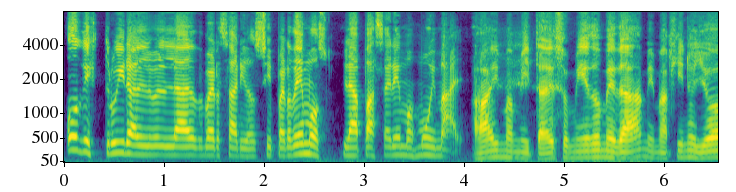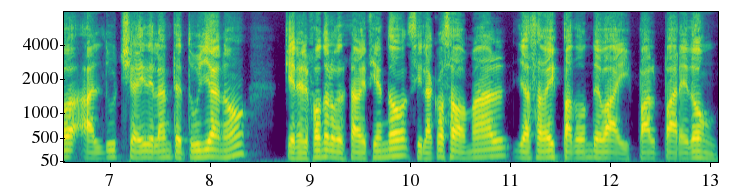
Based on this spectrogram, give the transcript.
o destruir al, adversario. Si perdemos, la pasaremos muy mal. Ay, mamita, eso miedo me da, me imagino yo al Duche ahí delante tuya, ¿no? Que en el fondo lo que estaba diciendo, si la cosa va mal, ya sabéis para dónde vais, para el paredón.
